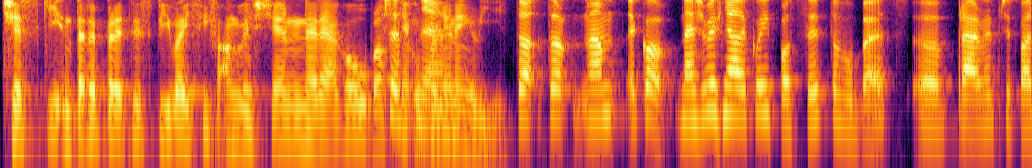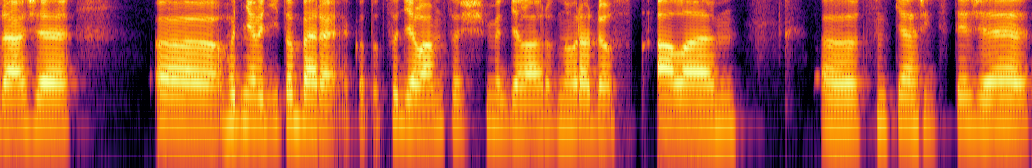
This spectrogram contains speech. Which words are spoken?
český interprety zpívající v angličtině nereagují vlastně Přesně. úplně nejlíp. To, to mám, jako, ne, že bych měla takový pocit, to vůbec. Uh, právě mi připadá, že uh, hodně lidí to bere, jako to, co dělám, což mi dělá hroznou radost, ale uh, co jsem chtěla říct je, že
